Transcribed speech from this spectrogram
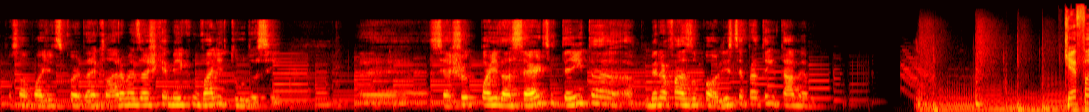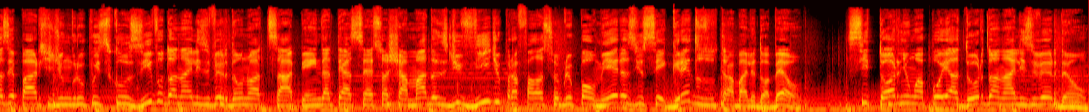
o pessoal pode discordar, é claro, mas acho que é meio que um vale tudo assim. É, se achou que pode dar certo, tenta. A primeira fase do Paulista é para tentar mesmo. Quer fazer parte de um grupo exclusivo do Análise Verdão no WhatsApp e ainda ter acesso a chamadas de vídeo para falar sobre o Palmeiras e os segredos do trabalho do Abel? Se torne um apoiador do Análise Verdão.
